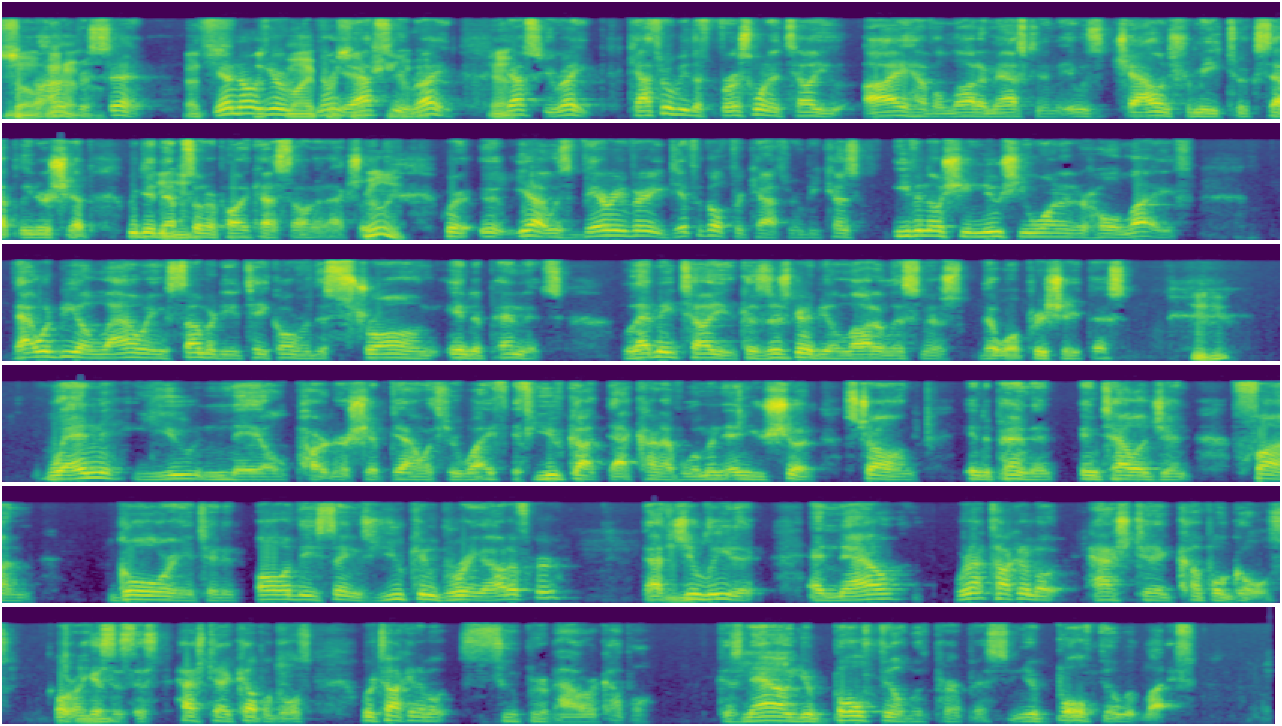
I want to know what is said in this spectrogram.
So 100%. I don't know. That's yeah, no, you're no, you're absolutely right. Yeah. You're absolutely right. Catherine will be the first one to tell you I have a lot of masculine. It was a challenge for me to accept leadership. We did an Mhm. episode on our podcast on it actually. Really? Where uh, yeah, it was very very difficult for Catherine because even though she knew she wanted her whole life, that would be allowing somebody to take over this strong independence. Let me tell you, because there's going to be a lot of listeners that will appreciate this. Mhm. When you nail partnership down with your wife, if you've got that kind of woman, and you should, strong, independent, intelligent, fun, goal oriented, all of these things you can bring out of her, that's mm-hmm. you lead it. And now we're not talking about hashtag couple goals, or I guess mm-hmm. it's this hashtag couple goals. We're talking about superpower couple because now you're both filled with purpose and you're both filled with life.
